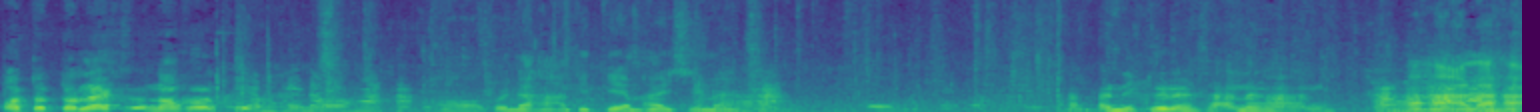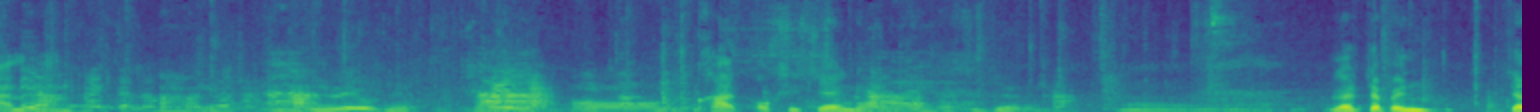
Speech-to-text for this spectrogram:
อ๋อตอนตอนแรกน้องเขาเตรียมให้น้องอะค่ะ อ๋อเป็นอาหารที่เตรียมให้ใช่ไหม ค่ะ อันนี้คือแรงสารอาหาร อาหารอาหาร เตรียมให้ แต่ละมื้ออะค่ะอ่าอาหารเหลวใช่ไหมค่ะ ใช่ค่ะอ๋อขาดออกซิเจนค่ะ ขาดออกซิเจนค่ะ อ๋อแล้วจะเป็นจะ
